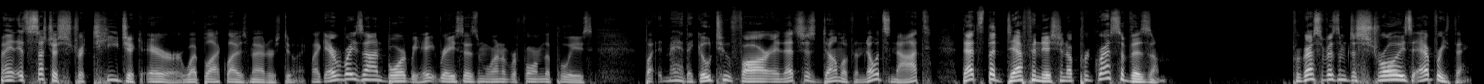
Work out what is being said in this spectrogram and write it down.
man, it's such a strategic error what Black Lives Matter is doing. Like everybody's on board. We hate racism. We want to reform the police. But man, they go too far, and that's just dumb of them. No, it's not. That's the definition of progressivism. Progressivism destroys everything.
